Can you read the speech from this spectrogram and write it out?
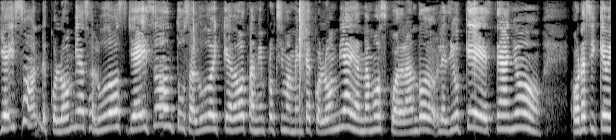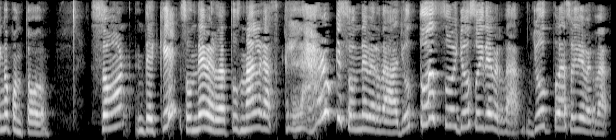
Jason de Colombia. Saludos, Jason. Tu saludo ahí quedó también próximamente a Colombia y andamos cuadrando. Les digo que este año, ahora sí que vengo con todo. ¿Son de qué? Son de verdad tus nalgas. Claro que son de verdad. Yo todas soy, yo soy de verdad. Yo todas soy de verdad.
